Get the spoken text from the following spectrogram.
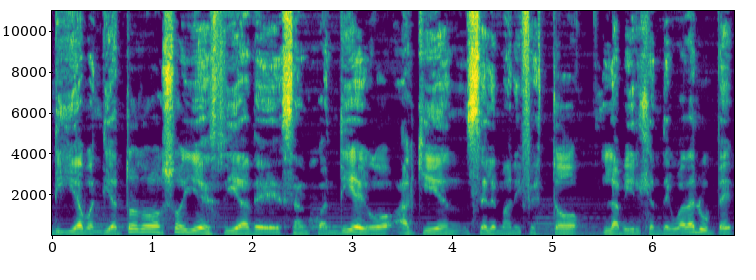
día, buen día a todos. Hoy es día de San Juan Diego, a quien se le manifestó la Virgen de Guadalupe.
